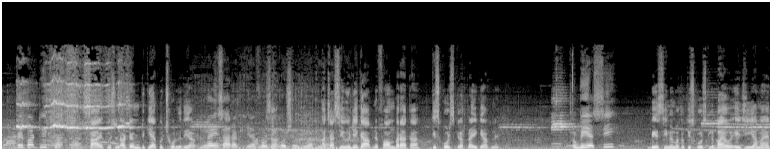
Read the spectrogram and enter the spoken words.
पेपर ठीक ठाक था। सारे क्वेश्चन अटेम्प्ट किया कुछ छोड़ भी दिया आपने? नहीं सारा किया फोर्टी। क्वेश्चन पूरा किया अच्छा सीयूटी का आपने फॉर्म भरा था किस कोर्स के लिए अप्लाई किया आपने? बीएससी एस सी बीएससी में मतलब किस कोर्स के लिए? बायो एजी या मैथ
